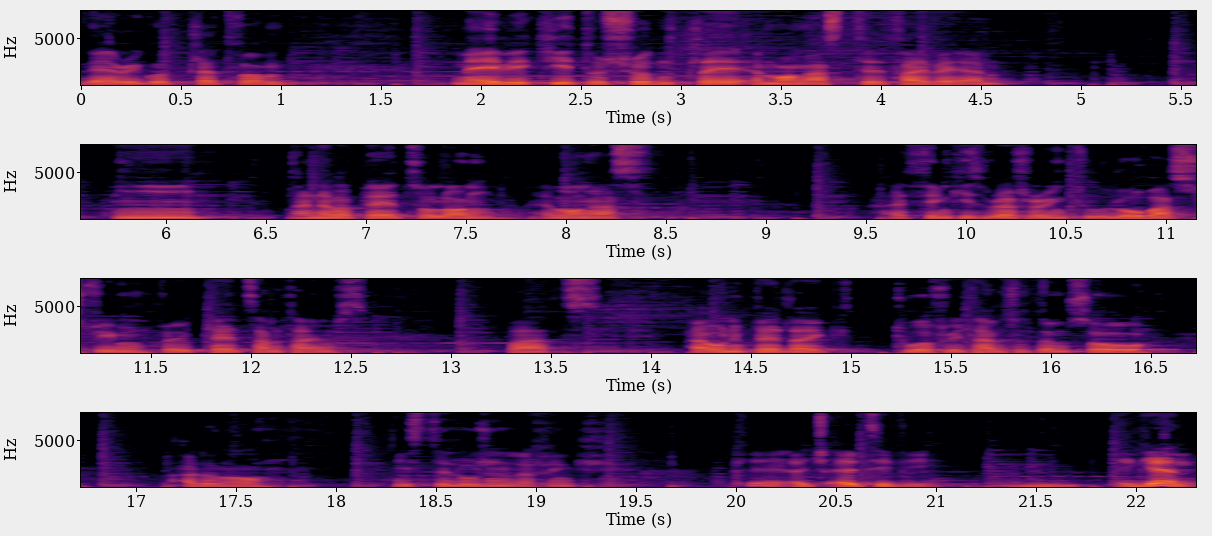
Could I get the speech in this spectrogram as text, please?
very good platform. Maybe k1to shouldn't play Among Us till 5 a.m. Mm, I never played so long Among Us. I think he's referring to Loba's stream where he played sometimes, but I only played like two or three times with them, so I don't know. He's delusional, I think. Okay, HLTV. Mm, again.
